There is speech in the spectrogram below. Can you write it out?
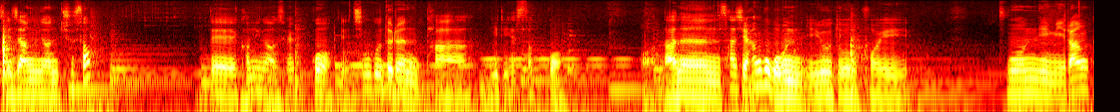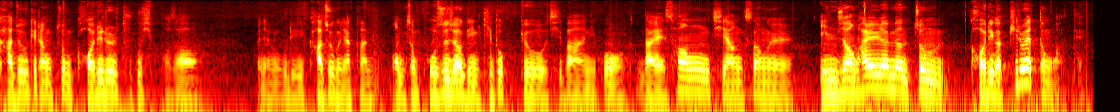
재작년 추석 때 커밍아웃을 했고 내 친구들은 다 미리 했었고 어, 나는 사실 한국 온 이유도 거의 부모님이랑 가족이랑 좀 거리를 두고 싶어서 왜냐면 우리 가족은 약간 엄청 보수적인 기독교 집안이고 나의 성 지향성을 인정하려면 좀 거리가 필요했던 것 같아.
